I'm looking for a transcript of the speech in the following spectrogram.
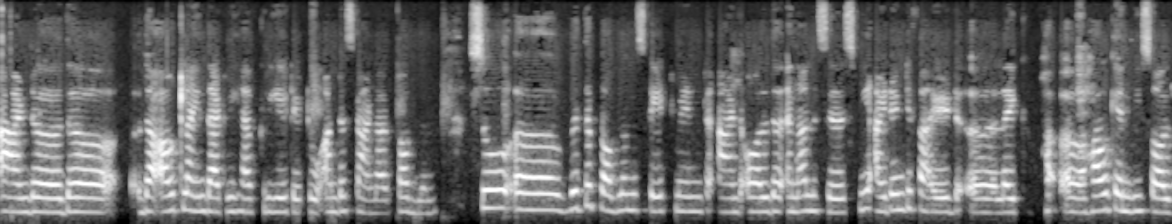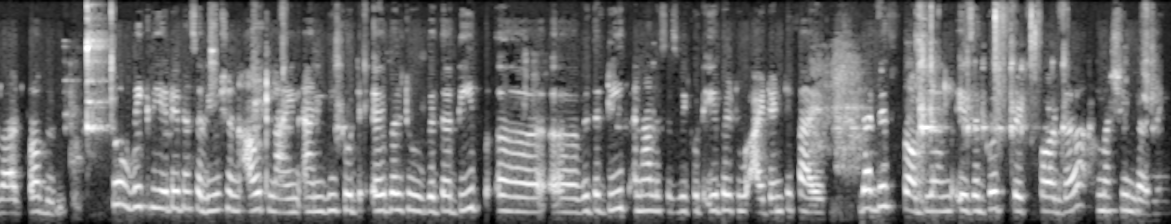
and uh, the the outline that we have created to understand our problem. So uh, with the problem statement and all the analysis, we identified uh, like uh, how can we solve our problem. So we created a solution outline, and we could able to with the deep uh, uh, with the deep analysis, we could able to identify that this problem is a good fit for the machine learning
